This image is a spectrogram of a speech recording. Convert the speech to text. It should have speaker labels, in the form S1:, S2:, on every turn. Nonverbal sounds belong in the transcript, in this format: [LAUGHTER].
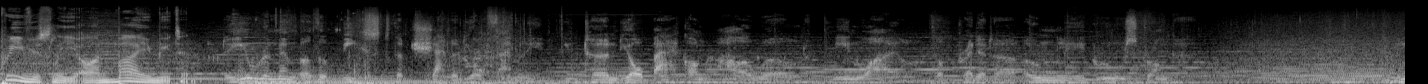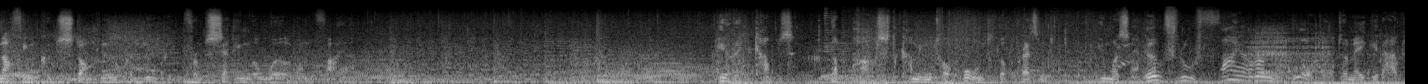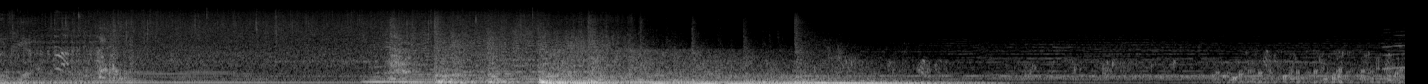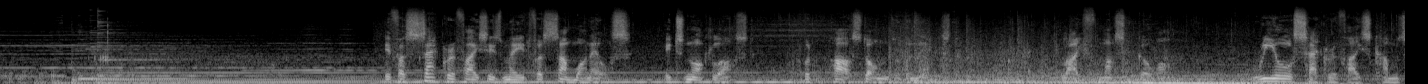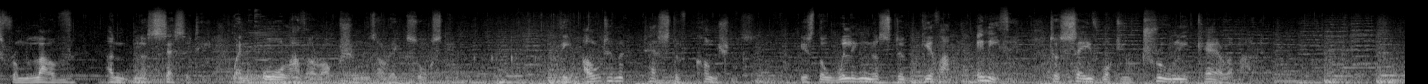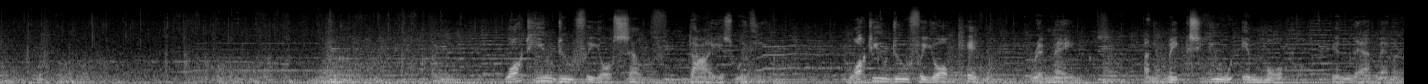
S1: Previously on Biomutant.
S2: Do you remember the beast that shattered your family? You turned your back on our world. Meanwhile, the Predator only grew stronger. Nothing could stop Lupa Lupin from setting the world on fire. Here it comes. The past coming to haunt the present. You must go through fire and water to make it out of here. If a sacrifice is made for someone else, it's not lost, but passed on to the next. Life must go on. Real sacrifice comes from love and necessity when all other options are exhausted. The ultimate test of conscience is the willingness to give up anything to save what you truly care about. What you do for yourself dies with you. What you do for your kin remains and makes you immortal in their memory.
